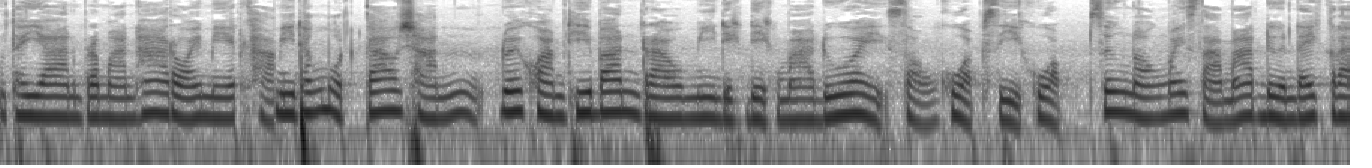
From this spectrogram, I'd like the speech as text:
อุทยานประมาณ 500 เมตรค่ะ มีทั้งหมด 9ชั้น ด้วยความที่บ้านเรามีเด็กๆมาด้วย 2 ขวบ 4 ขวบ ซึ่งน้องไม่สามารถเดินได้ไกล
